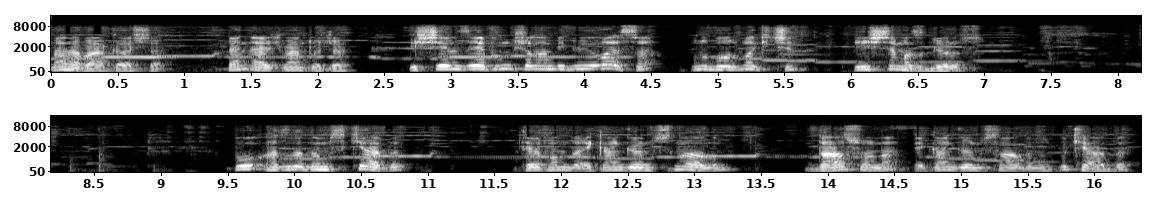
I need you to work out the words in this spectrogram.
Merhaba arkadaşlar. Ben Ercüment Hoca. İş yerinize yapılmış olan bir büyü varsa bunu bozmak için bir işlem hazırlıyoruz. Bu hazırladığımız kağıdı telefonda ekran görüntüsünü alalım. Daha sonra ekran görüntüsünü aldığımız bu kağıdı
